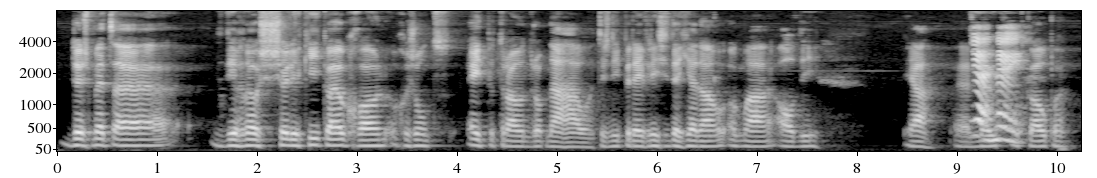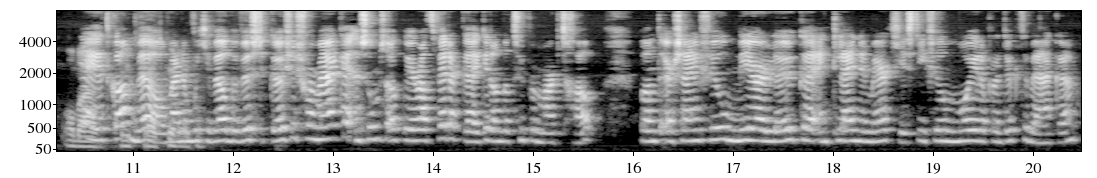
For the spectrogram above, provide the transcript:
Dus met uh, de diagnose celiakie kan je ook gewoon een gezond eetpatroon erop nahouden. Het is niet per definitie dat je dan ook maar al die ja, uh, ja, nee. kopen. Om nee, het kan wel, maar dan moet je wel bewuste keuzes voor maken. En soms ook weer wat verder kijken dan dat supermarktschap. Want er zijn veel meer leuke en kleine merkjes die veel mooiere producten maken.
